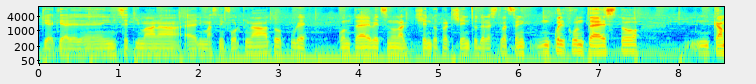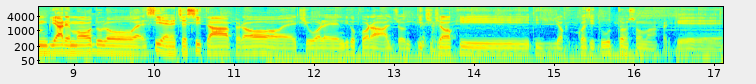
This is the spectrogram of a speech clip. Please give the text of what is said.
che, che in settimana è rimasto infortunato, oppure con Tevez non al 100% delle situazioni, in quel contesto cambiare modulo eh, sì è necessità però eh, ci vuole dico coraggio ti ci giochi ti ci giochi quasi tutto insomma perché,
